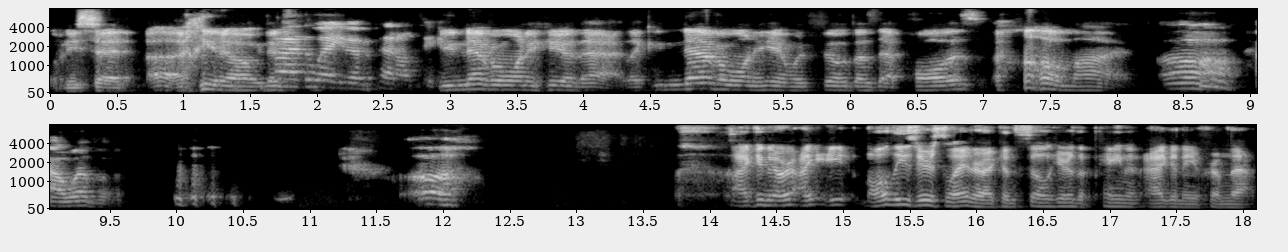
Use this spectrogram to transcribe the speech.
when he said, uh, you know, By the way, you have a penalty. you never want to hear that. Like you never want to hear when Phil does that pause. Oh my. Oh, however. oh, I can, I, all these years later, I can still hear the pain and agony from that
